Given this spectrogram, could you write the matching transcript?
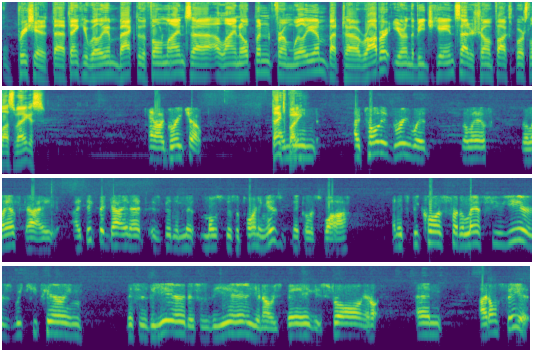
Appreciate it. Uh, thank you, William. Back to the phone lines. Uh, a line open from William, but uh, Robert, you're on the VGK Insider Show on Fox Sports Las Vegas. Uh, great show. Thanks, I buddy. Mean, I totally agree with the last the last guy. I think the guy that has been the most disappointing is Nicolas Roy, and it's because for the last few years we keep hearing, "This is the year. This is the year." You know, he's big, he's strong, and and I don't see it.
